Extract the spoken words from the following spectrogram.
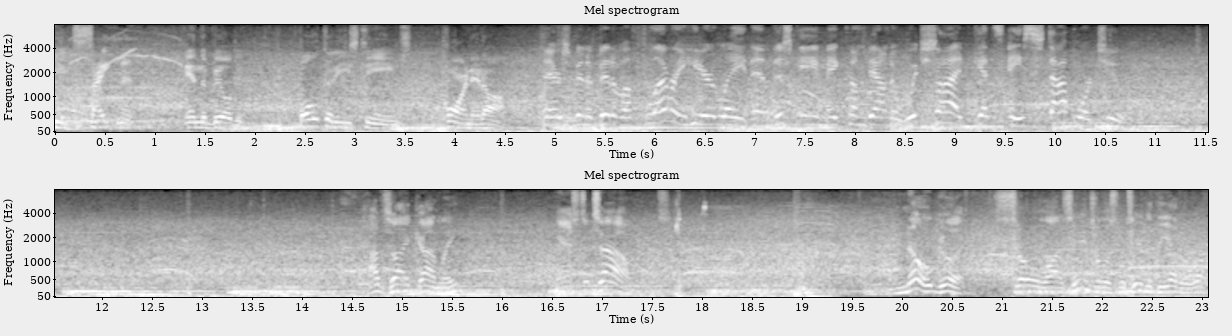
the excitement in the building. Both of these teams pouring it on. There's been a bit of a flurry here late, and this game may come down to which side gets a stop or two. Outside Conley. Pass to Towns. No good. So Los Angeles will take it the other way.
